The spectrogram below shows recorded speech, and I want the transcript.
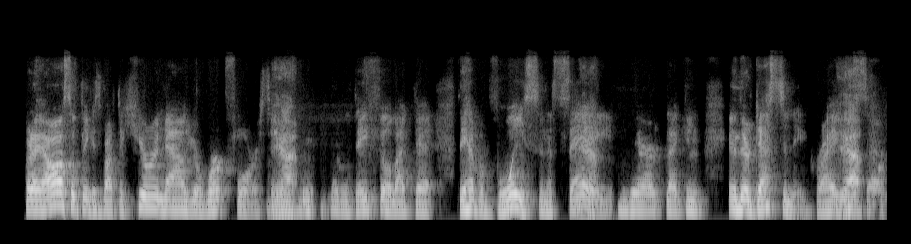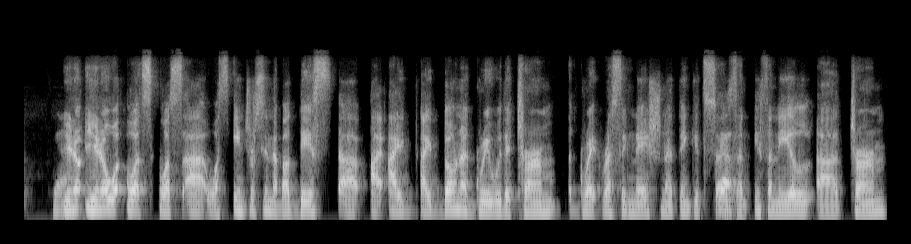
but i also think it's about the here and now your workforce and yeah. that they feel like that they have a voice and a say yeah. in their like in, in their destiny right yeah. So, yeah. You know, you know what, what's what's uh, what's interesting about this. Uh, I, I I don't agree with the term "great resignation." I think it's yeah. it's, an, it's an ill uh, term.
